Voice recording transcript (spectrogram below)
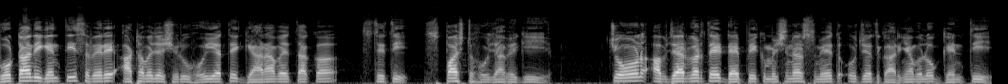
ਵੋਟਾਂ ਦੀ ਗਿਣਤੀ ਸਵੇਰੇ 8 ਵਜੇ ਸ਼ੁਰੂ ਹੋਈ ਅਤੇ 11 ਵਜੇ ਤੱਕ ਸਥਿਤੀ ਸਪਸ਼ਟ ਹੋ ਜਾਵੇਗੀ। ਚੋਣ ਅਬਜ਼ਰਵਰ ਤੇ ਡਿਪਟੀ ਕਮਿਸ਼ਨਰ ਸਮੇਤ ਉੱਚ ਅਧਿਕਾਰੀਆਂ ਵੱਲੋਂ ਗਿਣਤੀ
